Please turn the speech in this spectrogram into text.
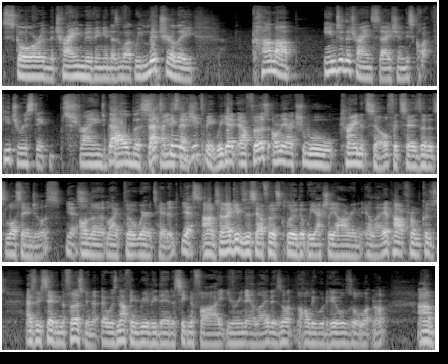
score and the train moving in doesn't work, we literally come up into the train station. This quite futuristic, strange, bulbous. That's the train thing that station. hits me. We get our first on the actual train itself. It says that it's Los Angeles. Yes. On the like to where it's headed. Yes. Um. So that gives us our first clue that we actually are in LA. Apart from because, as we said in the first minute, there was nothing really there to signify you're in LA. There's not the Hollywood Hills or whatnot. Um.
